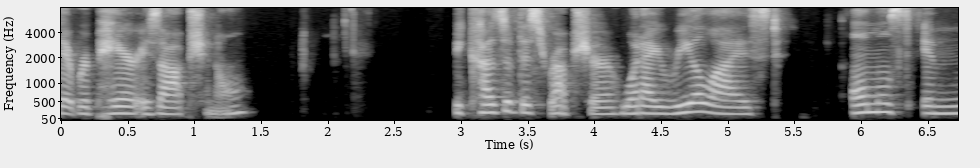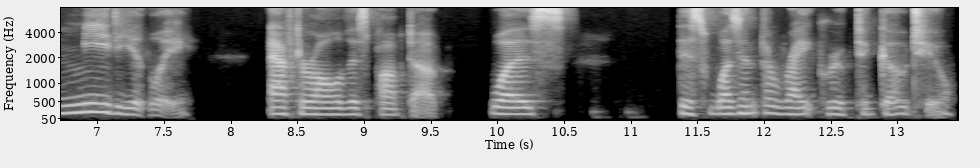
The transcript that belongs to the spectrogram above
that repair is optional, because of this rupture, what I realized almost immediately after all of this popped up was this wasn't the right group to go to.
